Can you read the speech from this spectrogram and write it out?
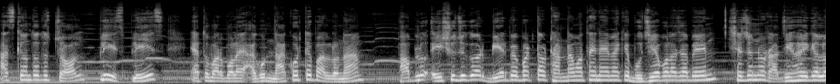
আজকে অন্তত চল, প্লিজ প্লিজ। এতবার বলায় আগুন না করতে পারল না। ভাবলো এই সুযোগে ওর বিয়ের ব্যাপারটাও ঠান্ডা মাথায় নাইমাকে বুঝিয়ে বলা যাবে। সেজন্য রাজি হয়ে গেল।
